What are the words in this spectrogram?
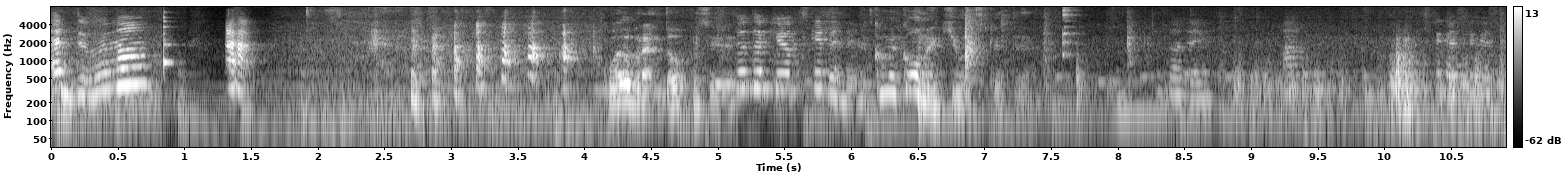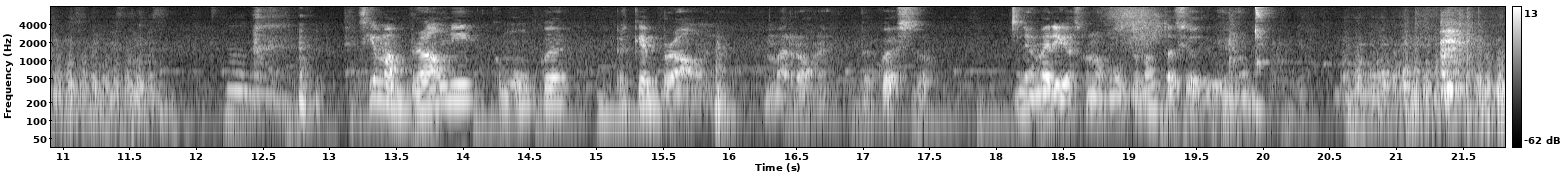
Ed uno. Ah, Come lo prendo? Così? ちょっと気をつけてね。 Come come chiuschete? ちょっとね。あ、貸して貸して貸して貸して貸して貸して。そうだね Si chiama brownie comunque perché è brown, è marrone, per questo. In America sono molto fantasiosi quei nomi.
